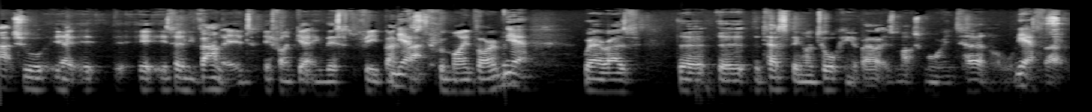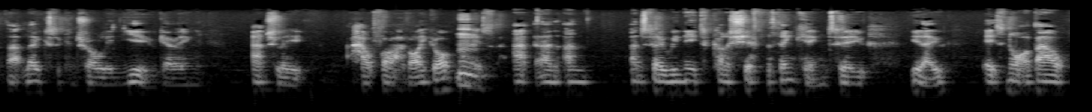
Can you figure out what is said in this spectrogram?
actual, yeah, it, it, it's only valid if I'm getting this feedback Yes. back from my environment. Yeah. Whereas the, the, the testing I'm talking about is much more internal. Yes. That, that locus of control in you going, actually, how far have I got? Mm. And, it's, and, and, and so we need to kind of shift the thinking to, you know, it's not about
